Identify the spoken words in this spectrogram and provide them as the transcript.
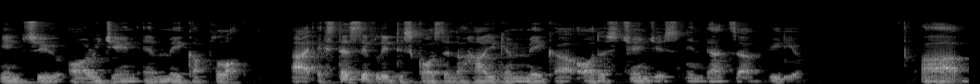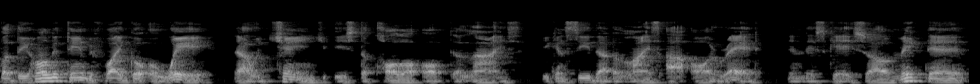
into origin and make a plot. I extensively discussed on how you can make uh, all those changes in that uh, video. Uh, but the only thing before I go away that would change is the color of the lines. You can see that the lines are all red in this case. So I'll make the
